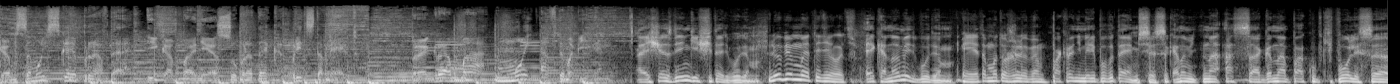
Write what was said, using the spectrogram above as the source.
Комсомольская правда и компания Супротек представляют. Программа «Мой автомобиль». А сейчас деньги считать будем. Любим мы это делать. Экономить будем. И это мы тоже любим. По крайней мере, попытаемся сэкономить на ОСАГО, на покупке полиса.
